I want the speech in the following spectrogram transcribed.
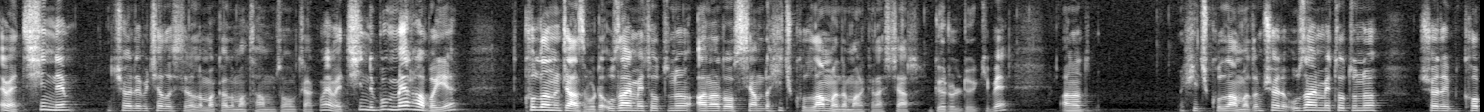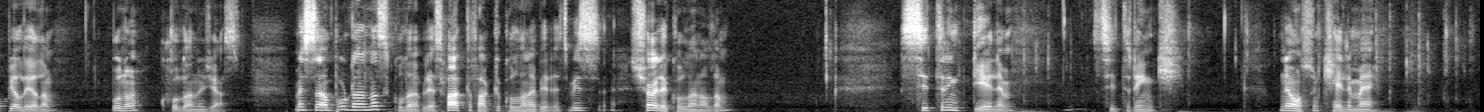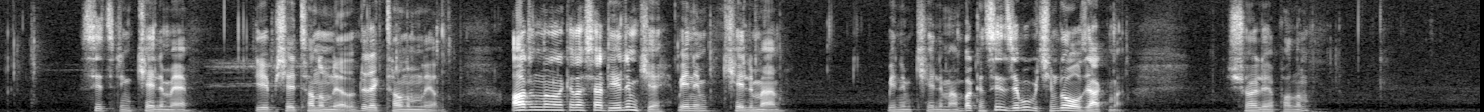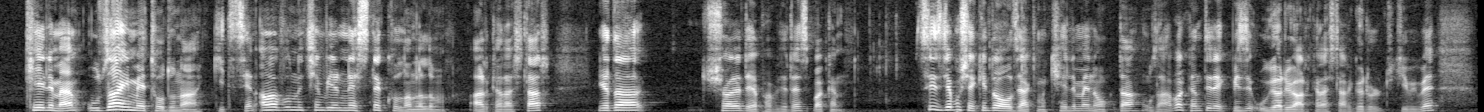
Evet şimdi şöyle bir çalıştıralım bakalım hatamız olacak mı? Evet şimdi bu merhabayı kullanacağız burada. Uzay metodunu ana dosyamda hiç kullanmadım arkadaşlar görüldüğü gibi. Ana hiç kullanmadım. Şöyle uzay metodunu şöyle bir kopyalayalım. Bunu kullanacağız. Mesela burada nasıl kullanabiliriz? Farklı farklı kullanabiliriz. Biz şöyle kullanalım. String diyelim. String ne olsun? Kelime. String kelime diye bir şey tanımlayalım. Direkt tanımlayalım. Ardından arkadaşlar diyelim ki benim kelimem benim kelimem. Bakın sizce bu biçimde olacak mı? Şöyle yapalım. Kelimem uzay metoduna gitsin ama bunun için bir nesne kullanalım arkadaşlar. Ya da şöyle de yapabiliriz. Bakın Sizce bu şekilde olacak mı? Kelime nokta uzay. Bakın direkt bizi uyarıyor arkadaşlar görüldüğü gibi.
